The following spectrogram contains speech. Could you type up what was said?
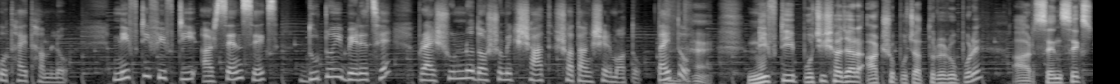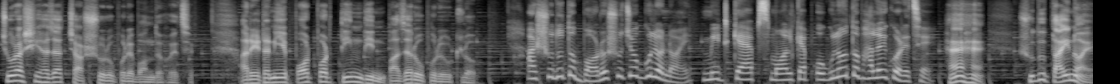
কোথায় থামল। নিফটি ফিফটি আর সেন্সেক্স দুটোই বেড়েছে প্রায় শূন্য দশমিক সাত শতাংশের মতো তাই তো? হ্যাঁ নিফটি পঁচিশ হাজার আটশো পঁচাত্তরের উপরে আর সেন্সেক্স চুরাশি হাজার চারশোর উপরে বন্ধ হয়েছে। আর এটা নিয়ে পরপর তিন দিন বাজার উপরে উঠল। আর শুধু তো বড় সূচকগুলো নয় মিড ক্যাপ স্মল ক্যাপ ওগুলোও তো ভালোই করেছে। হ্যাঁ হ্যাঁ শুধু তাই নয়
